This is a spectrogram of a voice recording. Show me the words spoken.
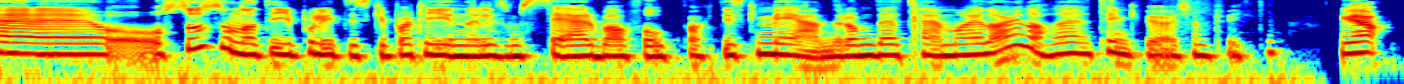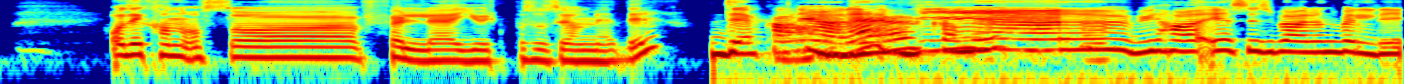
Eh, også sånn at de politiske partiene liksom ser hva folk faktisk mener om det temaet i dag. Da. Det tenker vi er kjempeviktig. Ja, Og de kan også følge JURK på sosiale medier? Det kan de gjøre. Vi, kan vi. eh, vi har, jeg syns vi har en veldig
